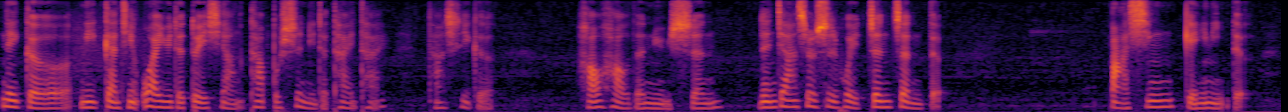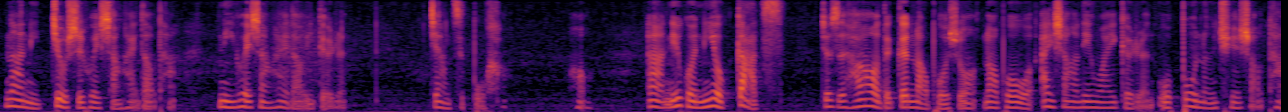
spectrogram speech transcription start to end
那个你感情外遇的对象，他不是你的太太，她是一个好好的女生，人家就是会真正的把心给你的，那你就是会伤害到他。你会伤害到一个人，这样子不好。好，那如果你有 guts，就是好好的跟老婆说：“老婆，我爱上了另外一个人，我不能缺少他。”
